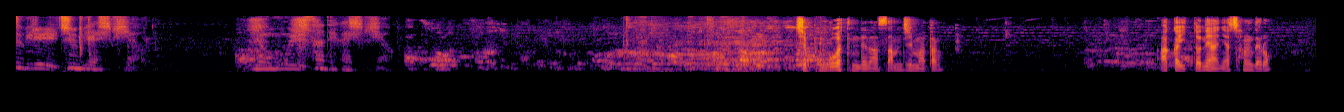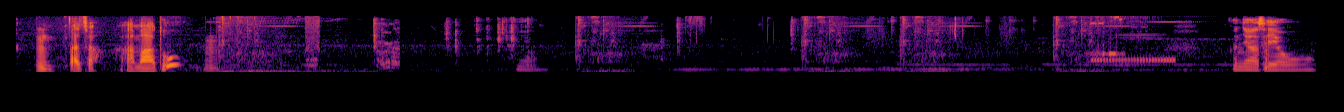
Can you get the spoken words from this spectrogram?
수비를 준비하십시오. 영웅을 선택하십시오. 쟤 본 거 같은데 나 쌈지마당 아까 있던 애 아니야 상대로? 응 맞아 아마도 안녕하세요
